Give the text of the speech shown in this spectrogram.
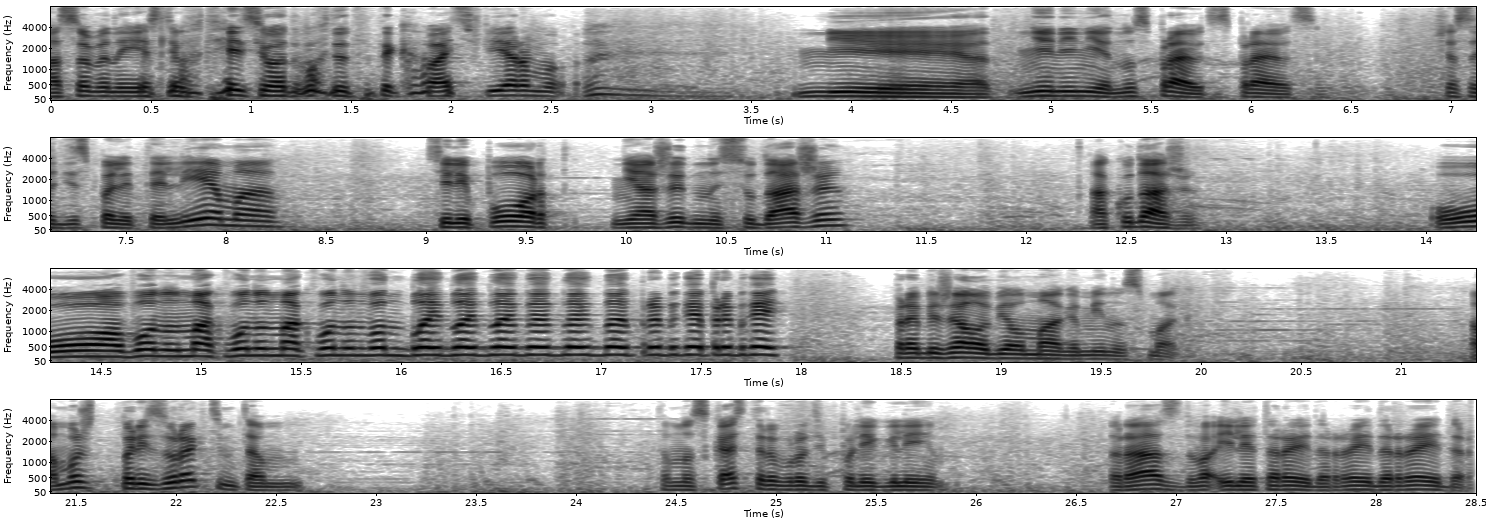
Особенно если вот эти вот будут атаковать ферму. Нет. Не-не-не, ну справятся, справятся. Сейчас о dispel ит Элема. Телепорт. Неожиданно сюда же. А куда же? О, вон он маг, вон он маг, вон он, вон Blade, Blade, Blade, Blade, Blade, Blade, пробегай, пробегай. Пробежал, убил мага, минус маг. А может по resurrect им там? Там на скастеры вроде полегли. Раз, два, или это рейдер, рейдер, рейдер,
